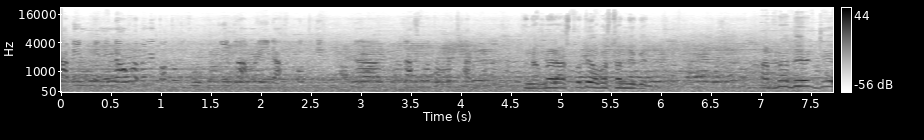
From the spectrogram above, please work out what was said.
দাবি মেনে নেওয়া হবে না ততক্ষণ পর্যন্ত আমরা এই রাজপথকে রাজপথ আমরা ছাড়বো না। মানে আপনার রাজপথে অবস্থান নেবেন। আপনাদের যে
